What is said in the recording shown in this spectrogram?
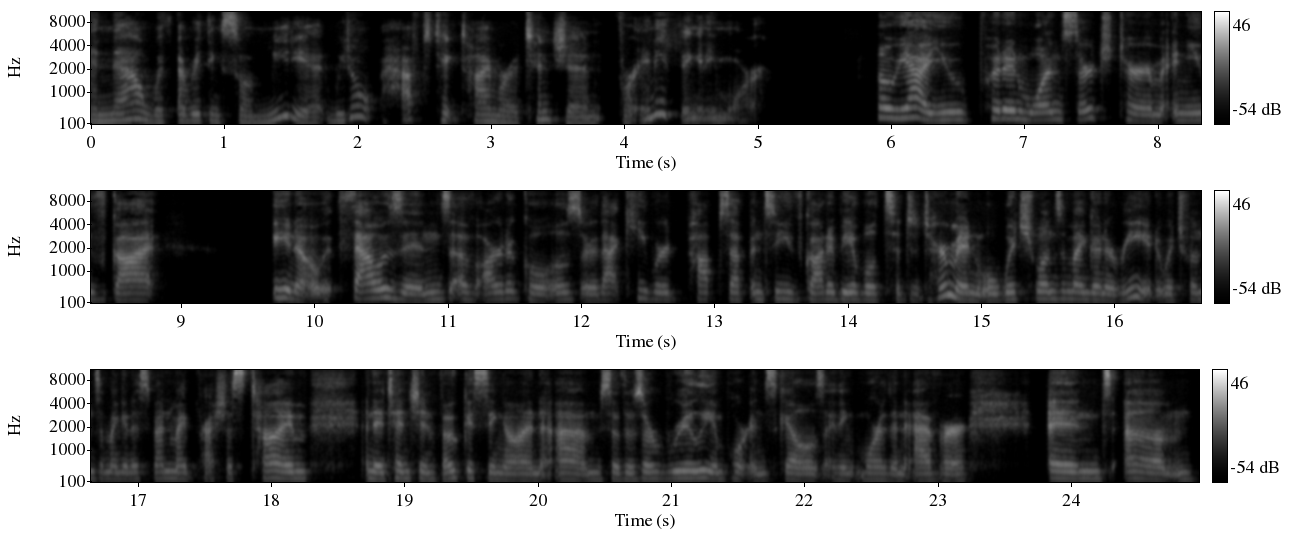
And now, with everything so immediate, we don't have to take time or attention for anything anymore. Oh, yeah. You put in one search term and you've got, you know, thousands of articles or that keyword pops up. And so you've got to be able to determine, well, which ones am I going to read? Which ones am I going to spend my precious time and attention focusing on? Um, so those are really important skills, I think, more than ever. And, um,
